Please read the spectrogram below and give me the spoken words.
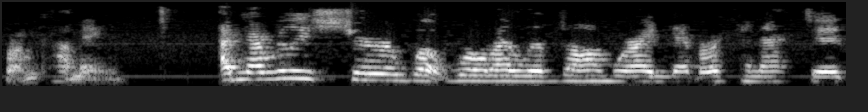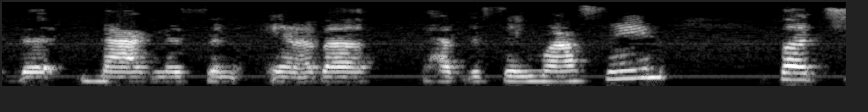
from coming. I'm not really sure what world I lived on where I never connected that Magnus and Annabeth had the same last name, but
